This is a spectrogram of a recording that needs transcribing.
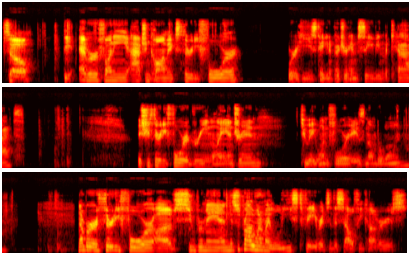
So, the ever funny Action Comics 34, where he's taking a picture of him saving the cat. Issue 34, Green Lantern. 2814 is number one. Number 34 of Superman. This was probably one of my least favorites of the selfie covers.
